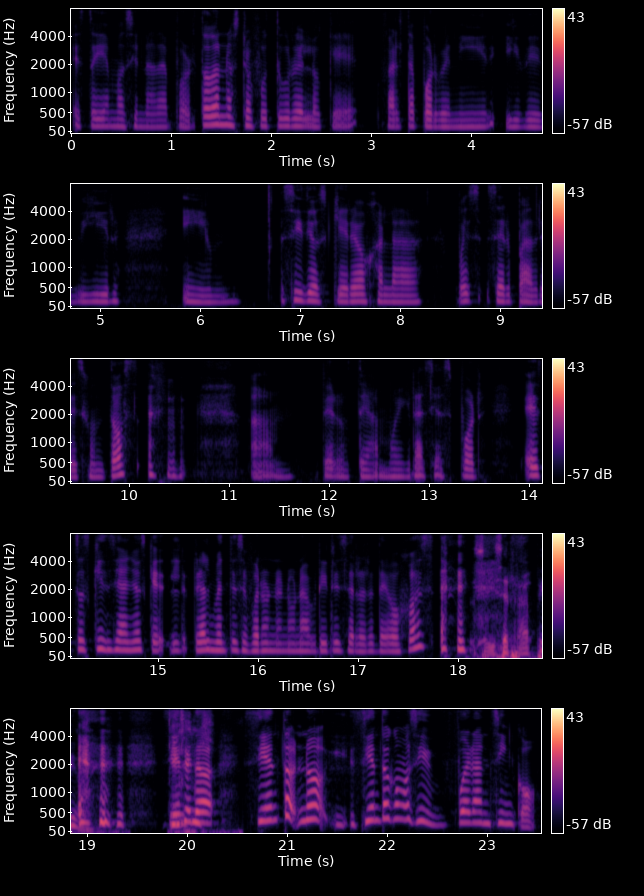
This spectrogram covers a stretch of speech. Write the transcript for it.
estoy emocionada por todo nuestro futuro y lo que falta por venir y vivir. Y mm, si Dios quiere ojalá pues ser padres juntos. Am, pero te amo y gracias por estos 15 años que realmente se fueron en un abrir y cerrar de ojos. Se dice rápido. 15 siento, siento, no, siento como si fueran cinco,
